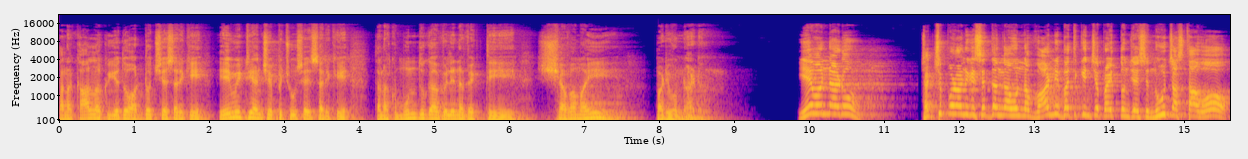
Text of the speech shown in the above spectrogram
తన కాళ్ళకు ఏదో అడ్డొచ్చేసరికి ఏమిటి అని చెప్పి చూసేసరికి తనకు ముందుగా వెళ్ళిన వ్యక్తి శవమై పడి ఉన్నాడు. ఏమన్నాడు? చచ్చిపోవడానికి సిద్ధంగా ఉన్న వాడిని బతికించే ప్రయత్నం చేసి నువ్వు చస్తావో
